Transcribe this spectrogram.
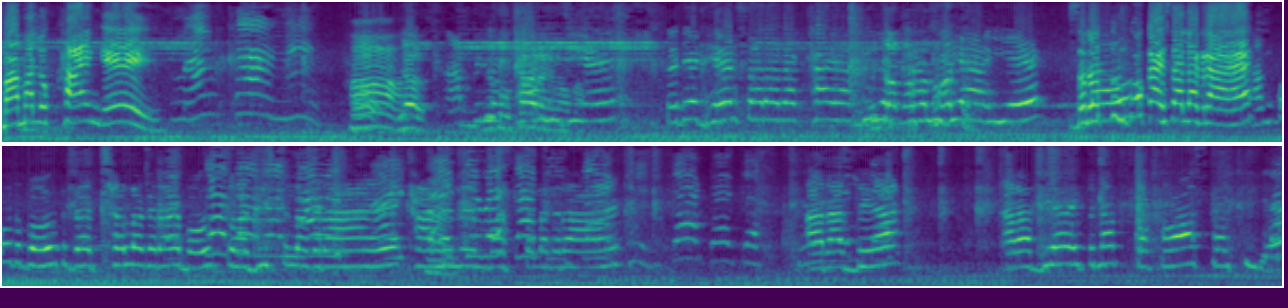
मामा लोग खाएँगे? हाँ। हैं कदे ढेर सारा रखा है आप भी लोग आइए। सरोज तुमको कैसा लग रहा है? हमको तो बहुत अच्छा लग रहा है बहुत स्वादिष्ट लग रहा है खाने में मस्त लग रहा है। आराध्या आराध्या इतना बकवास करती है।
